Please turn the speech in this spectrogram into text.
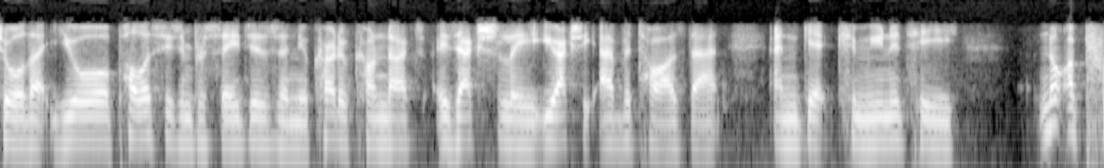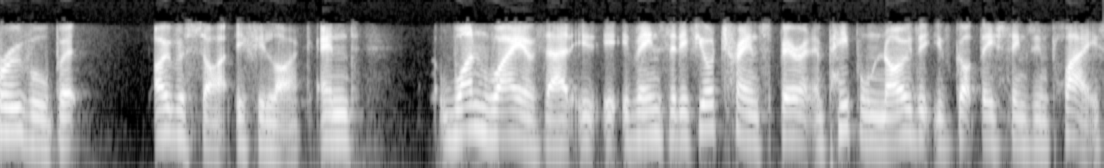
sure that your policies and procedures and your code of conduct is actually you actually advertise that and get community not approval but oversight if you like. And one way of that it, means that if you're transparent and people know that you've got these things in place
